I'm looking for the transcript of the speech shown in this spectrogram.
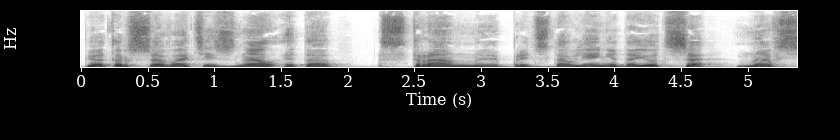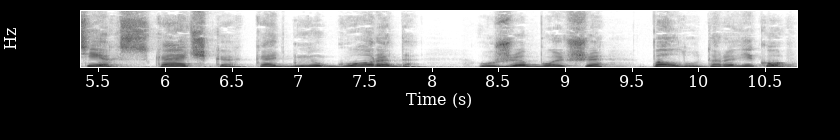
Петр Саватий знал, это странное представление дается на всех скачках ко дню города уже больше полутора веков.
